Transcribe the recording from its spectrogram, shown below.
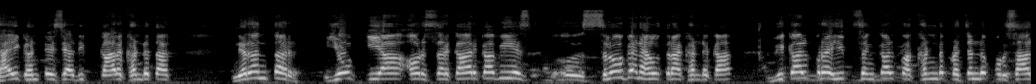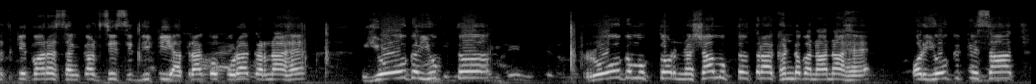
ढाई घंटे से अधिक कालखंड तक निरंतर योग किया और सरकार का भी स्लोगन है उत्तराखंड का, विकल्प रहित संकल्प अखंड प्रचंड पुरुषार्थ के द्वारा संकल्प से सिद्धि की यात्रा को पूरा करना है। योग युक्त, रोग मुक्त और नशा मुक्त उत्तराखंड बनाना है और योग के साथ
